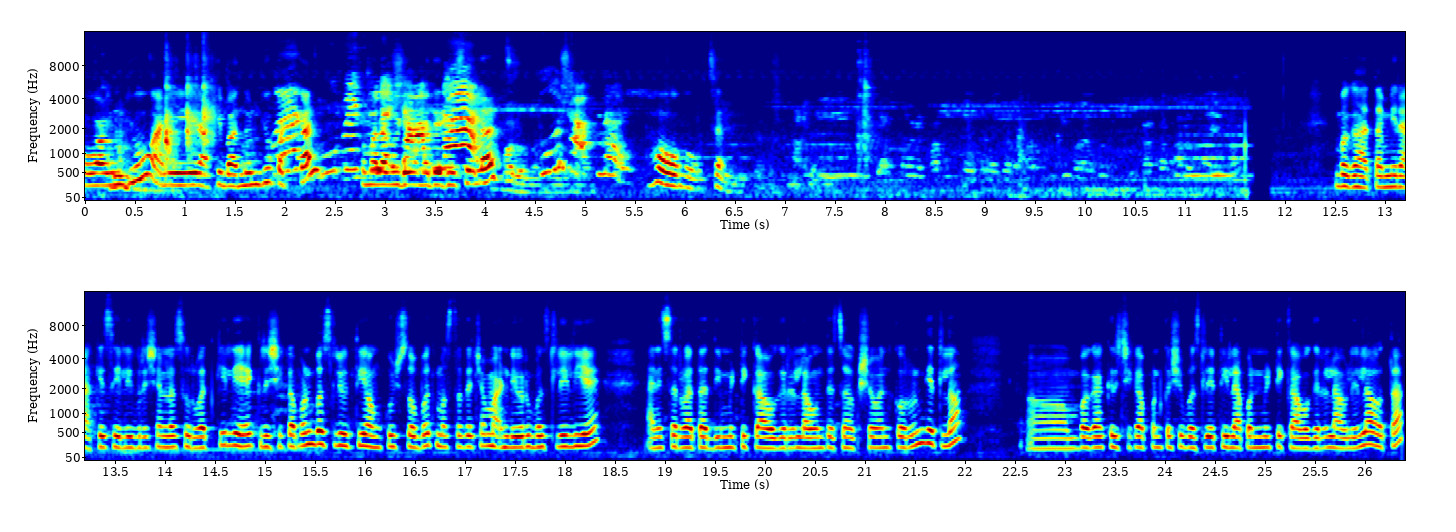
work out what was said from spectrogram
ओवाळून घेऊ आणि राखी बांधून घेऊ पटकन. तुम्हाला व्हिडिओमध्ये दिसेलच. हो हो चल. बघा आता मी राखी सेलिब्रेशनला सुरुवात केली आहे. कृषिका पण बसली होती अंकुशसोबत मस्त त्याच्या मांडीवर बसलेली आहे. आणि सर्वात आधी मी टिका वगैरे लावून त्याचं अक्षवण करून घेतलं. बघा कृषिका पण कशी बसली तिला पण मी टिका वगैरे लावलेला होता.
